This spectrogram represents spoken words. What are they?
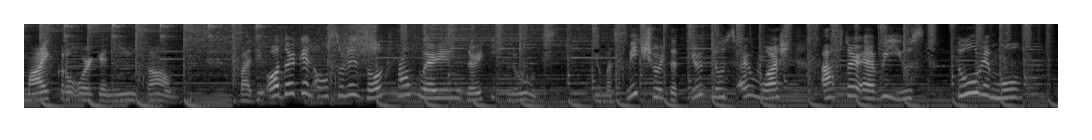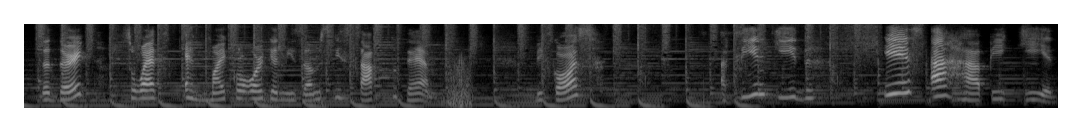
microorganisms. Body odor can also result from wearing dirty clothes. You must make sure that your clothes are washed after every use to remove the dirt, sweat, and microorganisms stuck to them. Because a clean kid is a happy kid.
